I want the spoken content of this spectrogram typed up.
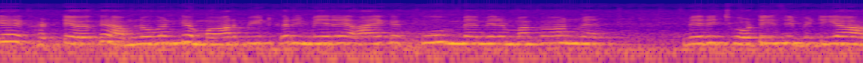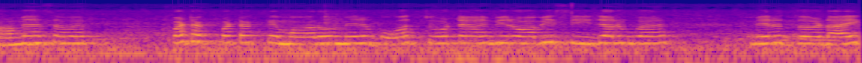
के इकट्ठे हो के हम लोगन के मार पीट करी। मेरे आए के खूब में मेरे मकान में मेरी छोटी सी बिटिया हमें सब पटक पटक के मारो। मेरे बहुत चोटें आई मेरे अभी सीजर हुआ है। मेरे दो ढाई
